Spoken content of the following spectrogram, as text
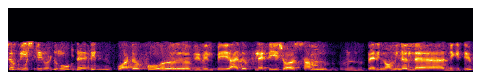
So, so we still hope that in quarter four uh, we will be either flattish or some mm, very nominal uh, negative.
